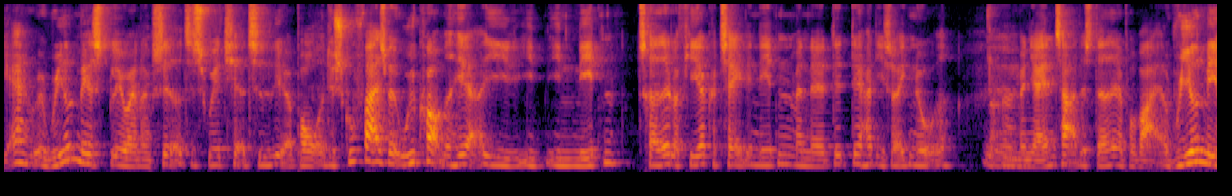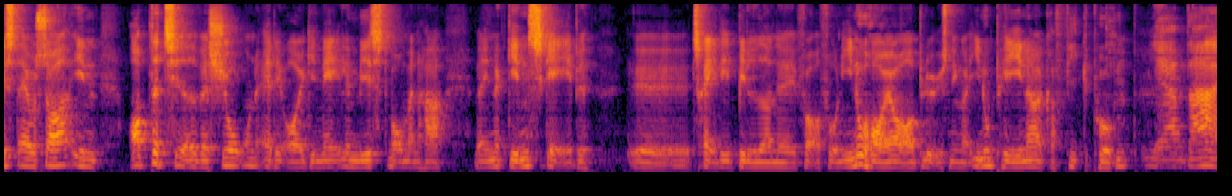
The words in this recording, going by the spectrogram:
Ja, Real Mist blev annonceret til Switch her tidligere på året. Det skulle faktisk være udkommet her i, i, i 19, tredje eller fjerde kvartal i 19, men øh, det, det har de så ikke nået. Øh, men jeg antager, at det stadig er på vej. Og Real Mist er jo så en opdateret version af det originale Mist, hvor man har været inde og genskabe øh, 3D-billederne for at få en endnu højere opløsning og endnu pænere grafik på dem. Ja, men der er,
